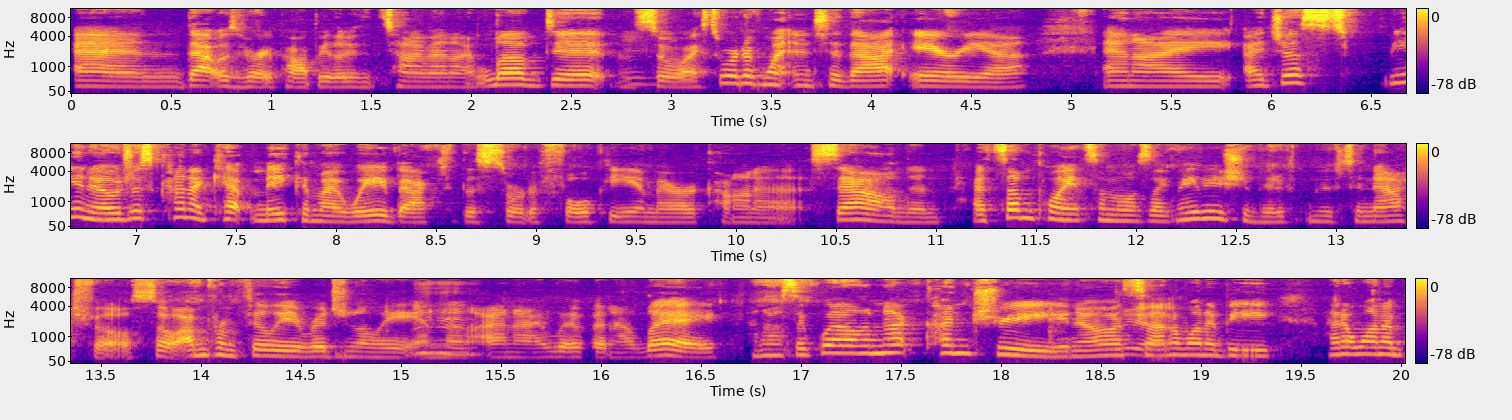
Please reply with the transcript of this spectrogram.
And that was very popular at the time and I loved it. And so mm-hmm. I sort of went into that area and I I just, you know, just kind of kept making my way back to this sort of folky Americana sound. And at some point someone was like, maybe you should move, move to Nashville. So I'm from Philly originally and mm-hmm. and I live in LA. And I was like, well, I'm not country, you know, yeah. I don't want to be, I don't want to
